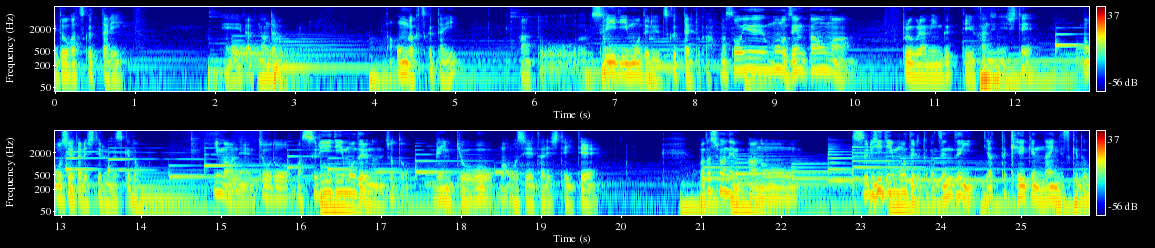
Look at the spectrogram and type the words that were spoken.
動画作ったり、えー、あとなんだろう音楽作ったりあと 3D モデル作ったりとか、まあ、そういうもの全般をまあプログラミングっていう感じにして、まあ、教えたりしてるんですけど。今はねちょうど、3D モデルの、ね、ちょっと勉強を、まあ、教えたりしていて私はねあの 3D モデルとか全然やった経験ないんですけど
